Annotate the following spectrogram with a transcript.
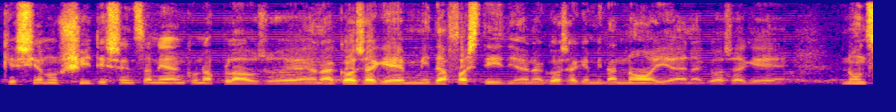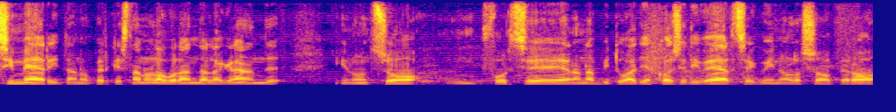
che siano usciti senza neanche un applauso, è una cosa che mi dà fastidio, è una cosa che mi dà noia, è una cosa che non si meritano perché stanno lavorando alla grande, io non so, forse erano abituati a cose diverse qui, non lo so, però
